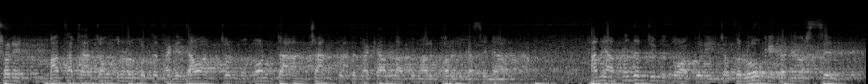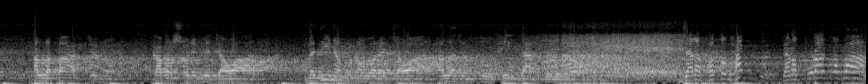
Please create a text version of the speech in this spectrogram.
শরীর, মাথাটা যন্ত্রণা করতে থাকে, যাওয়ার জন্য মনটা আনচান করতে থাকে, আল্লাহ তোমার ঘরের কাছে নাও। আমি আপনাদের জন্য দোয়া করি, যত লোক এখানে আসছেন, আল্লাহ পাক যেন কাবা শরীফে যাওয়ার, মদিনা মনোবরে যাওয়ার আল্লাহ যেন তৌফিক দান করে। যারা হতভাগ্য, যারা পোড়া কপাল,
